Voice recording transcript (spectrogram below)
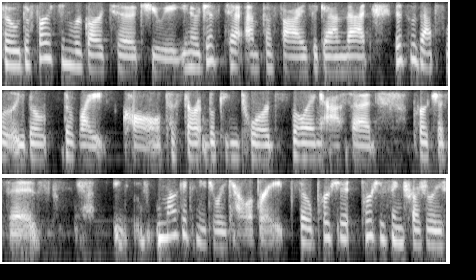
So the first in regard to QE, you know, just to emphasize again that this was absolutely the, the right call to start looking towards slowing asset purchases markets need to recalibrate. So purchasing treasuries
